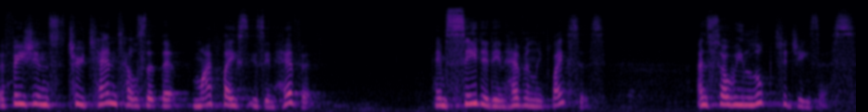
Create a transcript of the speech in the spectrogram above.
Ephesians 2:10 tells us that my place is in heaven. I'm seated in heavenly places. And so we look to Jesus.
